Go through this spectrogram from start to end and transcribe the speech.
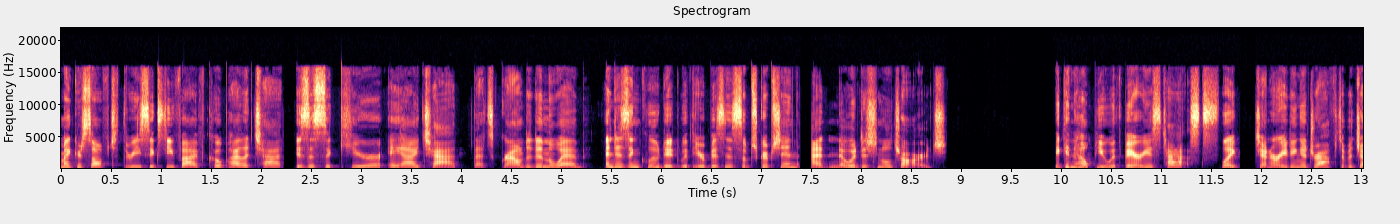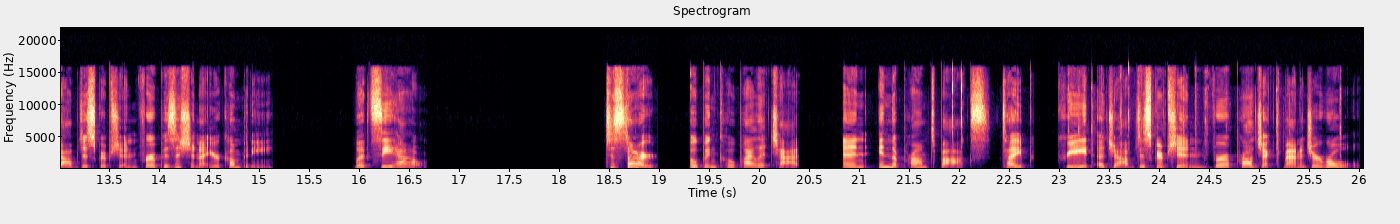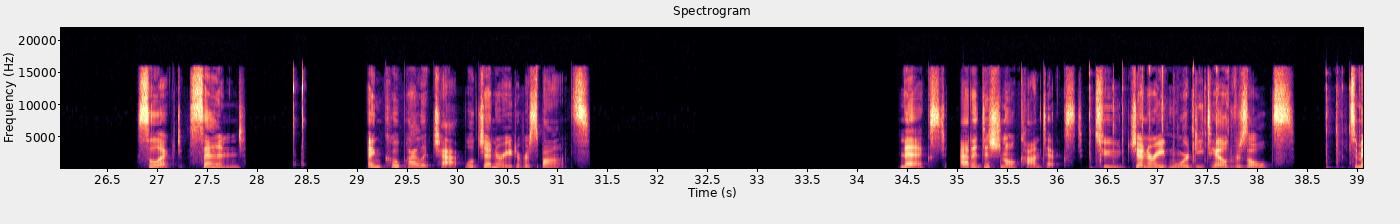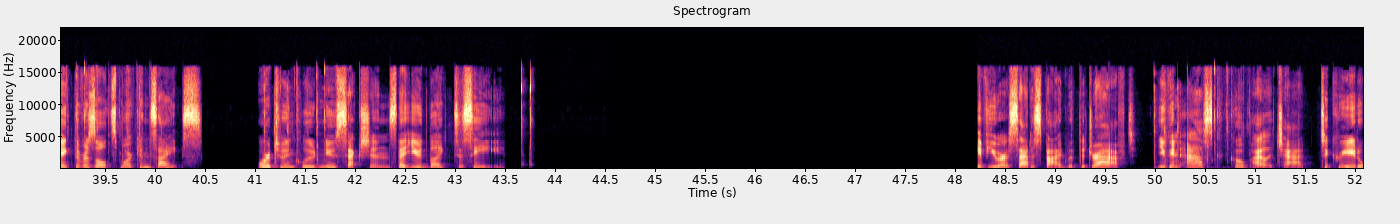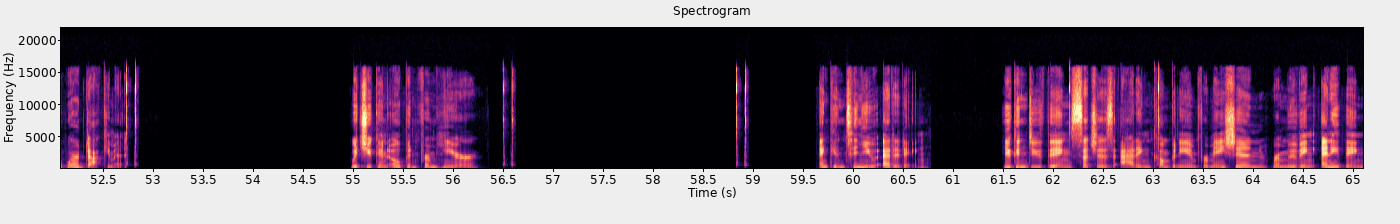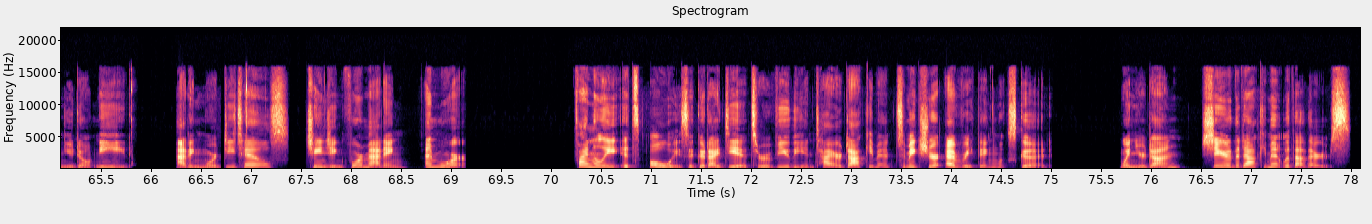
Microsoft 365 Copilot Chat is a secure AI chat that's grounded in the web and is included with your business subscription at no additional charge. It can help you with various tasks, like generating a draft of a job description for a position at your company. Let's see how. To start, open Copilot Chat and in the prompt box, type Create a job description for a project manager role. Select Send and Copilot Chat will generate a response. Next, add additional context to generate more detailed results, to make the results more concise, or to include new sections that you'd like to see. If you are satisfied with the draft, you can ask Copilot Chat to create a Word document, which you can open from here and continue editing. You can do things such as adding company information, removing anything you don't need, adding more details, changing formatting, and more. Finally, it's always a good idea to review the entire document to make sure everything looks good. When you're done, share the document with others.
